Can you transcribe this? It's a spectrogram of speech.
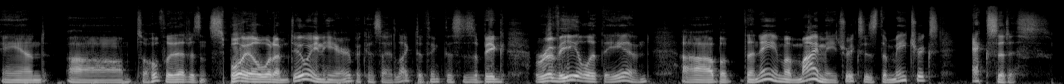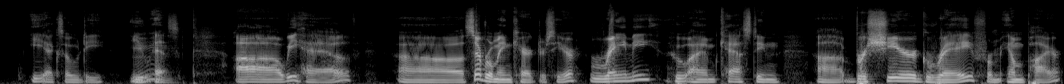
And um, so hopefully that doesn't spoil what I'm doing here because I'd like to think this is a big reveal at the end. Uh, but the name of my Matrix is the Matrix Exodus. E X O D U S. Uh, we have uh, several main characters here. Raimi, who I am casting uh, Bryshere Gray from Empire.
